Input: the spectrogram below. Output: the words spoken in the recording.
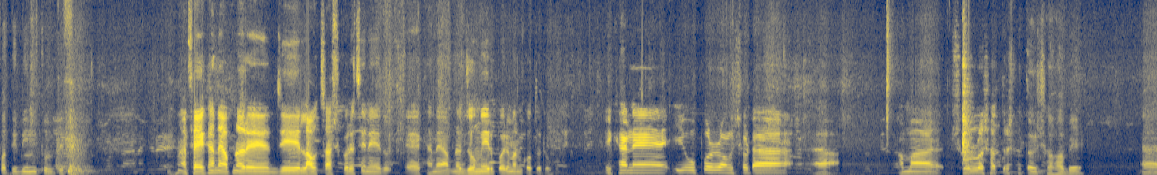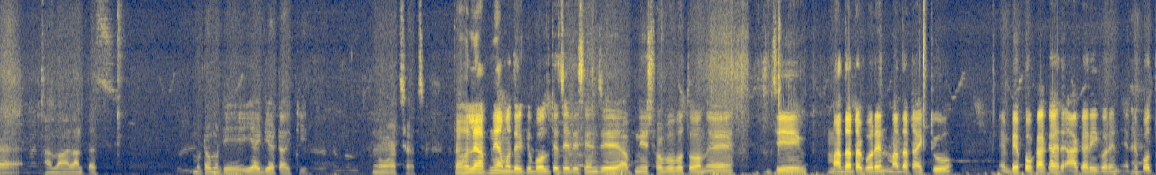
প্রতিদিন তুলতেছি। আচ্ছা এখানে আপনার যে লাউ চাষ করেছেন এর এখানে আপনার জমির পরিমাণ কতটুকু? এখানে এই উপরের অংশটা আমার ষোলো সতেরো শতাংশ হবে। আমার আন্দাজ মোটামুটি এই আইডিয়াটা আর কি। ও আচ্ছা আচ্ছা। তাহলে আপনি আমাদেরকে বলতে চাইতেছেন যে আপনি সর্বপ্রথম যে মাদাটা করেন মাদাটা একটু ব্যাপক আকার আকারই করেন। এটা কত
